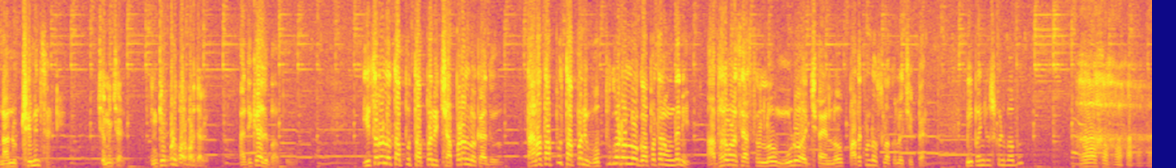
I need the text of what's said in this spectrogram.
నన్ను క్షమించండి. క్షమించండి. ఇంకెప్పుడు పొరపాటు జరగదు. అది కాదు బాబు. ఇతరుల తప్పు తప్పని చెప్పడంలో కాదు తన తప్పు తప్పని ఒప్పుకోవడంలో గొప్పతనం ఉందని అధర్వణ శాస్త్రంలో మూడో అధ్యాయంలో పదకొండో శ్లోకంలో చెప్పారు. మీ పని చూసుకోండి బాబు. ఆహాహాహాహా.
